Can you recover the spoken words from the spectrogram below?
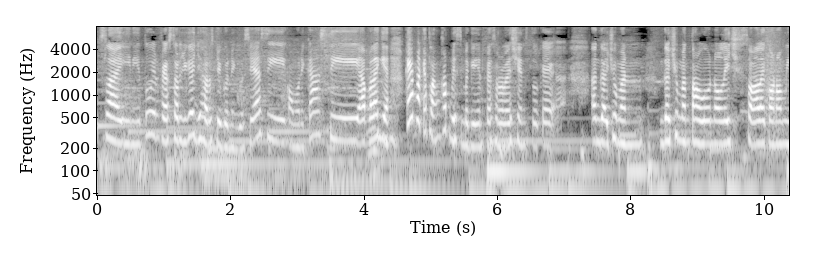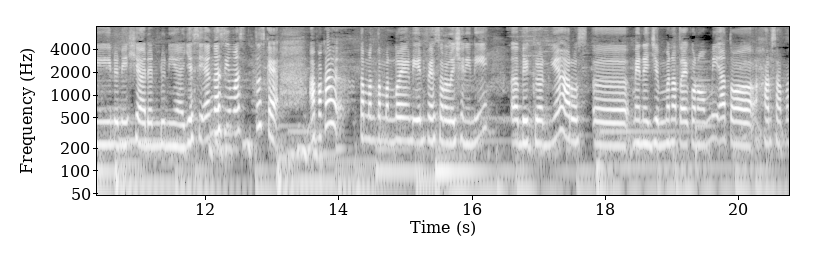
selain ini tuh investor juga harus jago negosiasi komunikasi apalagi ya. Kayak paket lengkap deh sebagai investor relations tuh. Kayak eh, nggak cuman nggak cuman tahu knowledge soal ekonomi Indonesia dan dunia aja sih. Eh, enggak sih mas? Terus kayak apakah teman-teman lo yang di investor relation ini eh, backgroundnya harus eh, manajemen atau ekonomi atau harus apa?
